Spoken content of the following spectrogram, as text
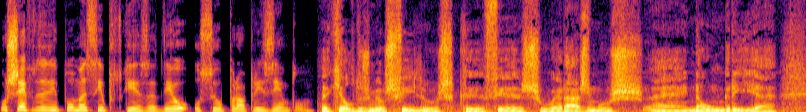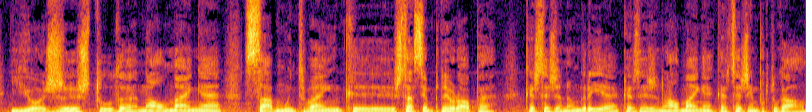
O chefe da diplomacia portuguesa deu o seu próprio exemplo. Aquele dos meus filhos que fez o Erasmus em, na Hungria e hoje estuda na Alemanha sabe muito bem que está sempre na Europa, quer esteja na Hungria, quer esteja na Alemanha, quer esteja em Portugal.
